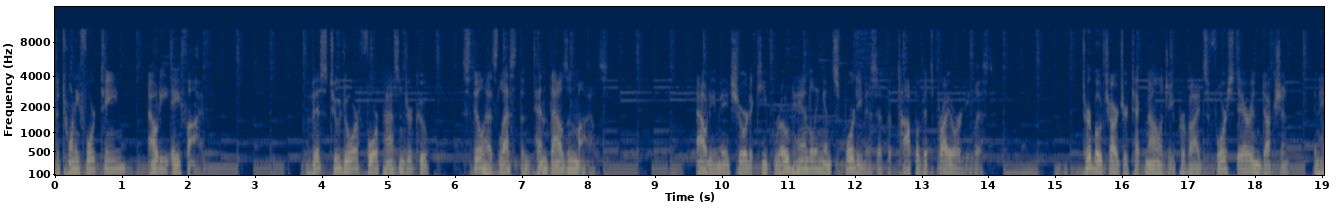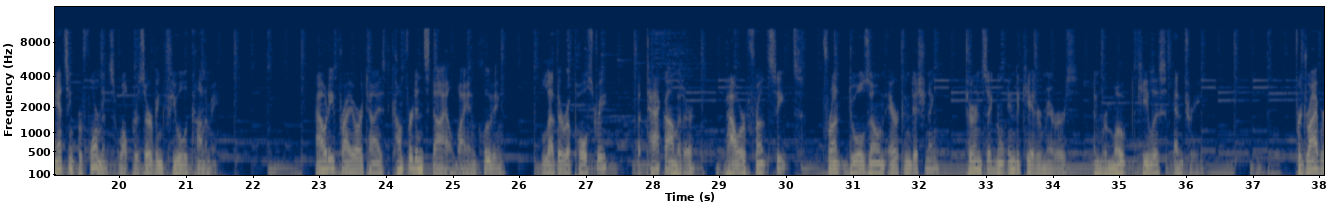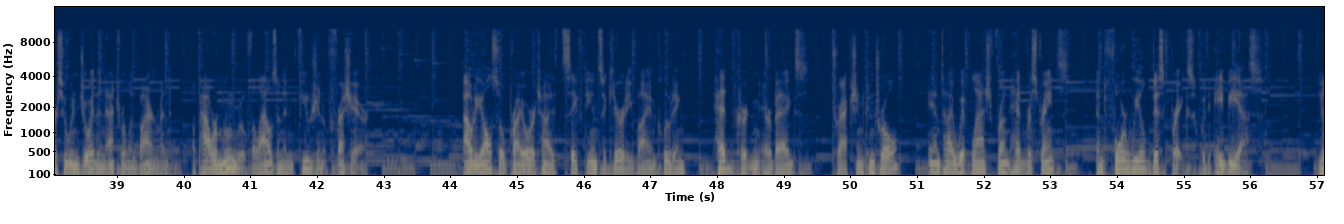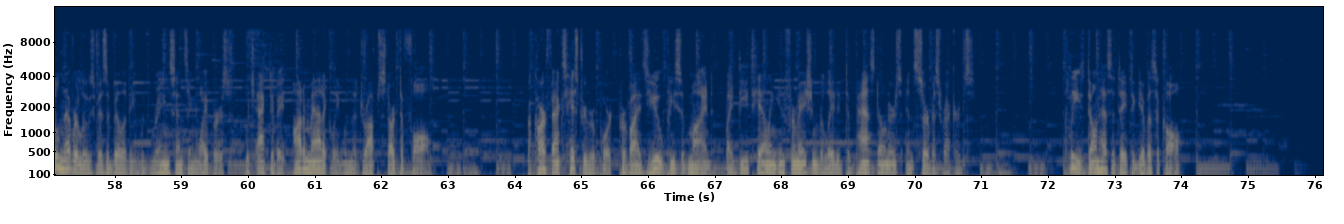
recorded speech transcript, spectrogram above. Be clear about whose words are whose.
Speaker 1: The 2014 Audi A5. This two-door, four-passenger coupe still has less than 10,000 miles. Audi made sure to keep road handling and sportiness at the top of its priority list. Turbocharger technology provides forced air induction, enhancing performance while preserving fuel economy. Audi prioritized comfort and style by including leather upholstery, a tachometer, power front seats, front dual zone air conditioning, turn signal indicator mirrors, and remote keyless entry. For drivers who enjoy the natural environment, a power moonroof allows an infusion of fresh air. Audi also prioritized safety and security by including head curtain airbags, traction control, anti-whiplash front head restraints, and four-wheel disc brakes with ABS. You'll never lose visibility with rain-sensing wipers, which activate automatically when the drops start to fall. A Carfax history report provides you peace of mind by detailing information related to past owners and service records. Please don't hesitate to give us a call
